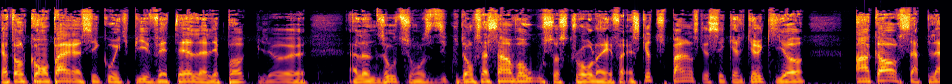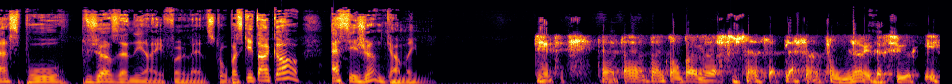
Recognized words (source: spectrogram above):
quand on le compare à ses coéquipiers Vettel à l'époque, puis là, euh, Alonso, on se dit, donc ça s'en va où, ça, Stroll en F1? Est-ce que tu penses que c'est quelqu'un qui a encore sa place pour plusieurs années en F1, Lance Stroll? Parce qu'il est encore assez jeune quand même. Là. Tant, tant qu'on parle de sa place en Formule 1 est assurée,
